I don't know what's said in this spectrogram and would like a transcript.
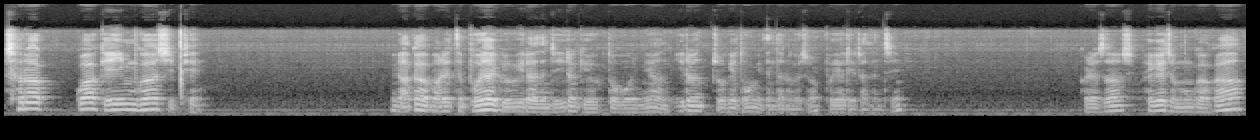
철학과 게임과 CPA 그러니까 아까 말했던 VR 교육이라든지 이런 교육도 보면 이런 쪽에 도움이 된다는 거죠. VR이라든지. 그래서 회계 전문가가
